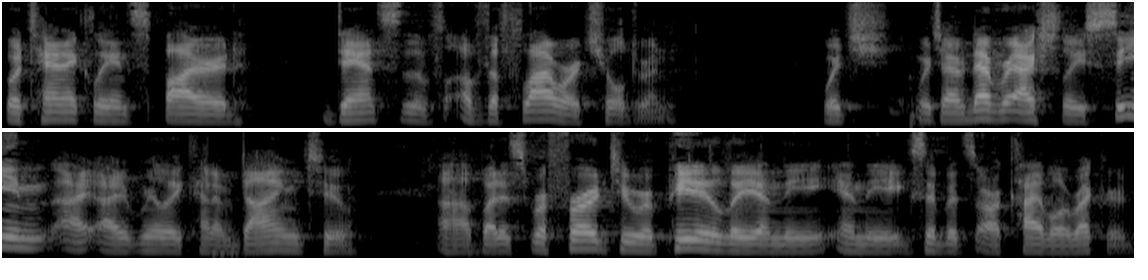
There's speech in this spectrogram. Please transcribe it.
botanically inspired Dance of, of the Flower Children, which, which I've never actually seen. I, am really kind of dying to, uh, but it's referred to repeatedly in the, in the exhibit's archival record.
